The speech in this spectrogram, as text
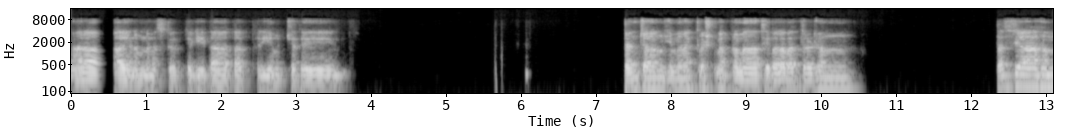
ನಾರಾಯಣಂ ನಮಸ್ಕೃತ್ಯ ಗೀತಾ ತಾತ್ಪರ್ಯಮುಚ್ಯತೆ ಚಂಚಲಂ ಹಿಮನ ಕೃಷ್ಣ ಪ್ರಮಾಥಿಬಲಭದೃಢಂ ತಸ್ಯಾಹಂ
